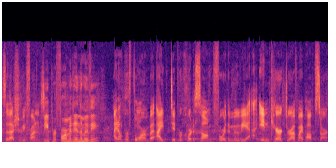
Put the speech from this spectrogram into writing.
So that should be fun. Do you perform it in the movie? I don't perform, but I did record a song for the movie in character of my pop star.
